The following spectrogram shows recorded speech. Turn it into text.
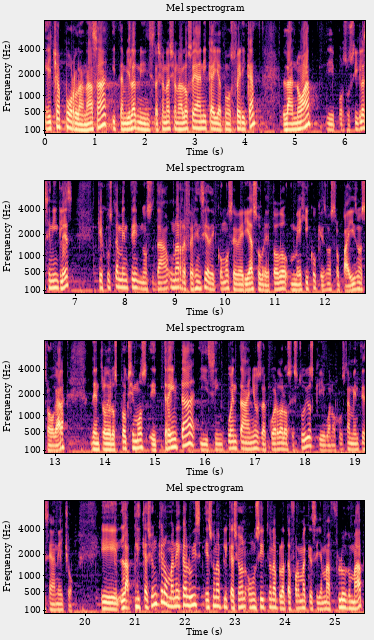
hecha por la NASA y también la Administración Nacional Oceánica y Atmosférica, la NOAA, y por sus siglas en inglés, que justamente nos da una referencia de cómo se vería sobre todo México, que es nuestro país, nuestro hogar, dentro de los próximos 30 eh, y 50 años, de acuerdo a los estudios que, bueno, justamente se han hecho. Eh, la aplicación que lo maneja Luis es una aplicación o un sitio, una plataforma que se llama FloodMap,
